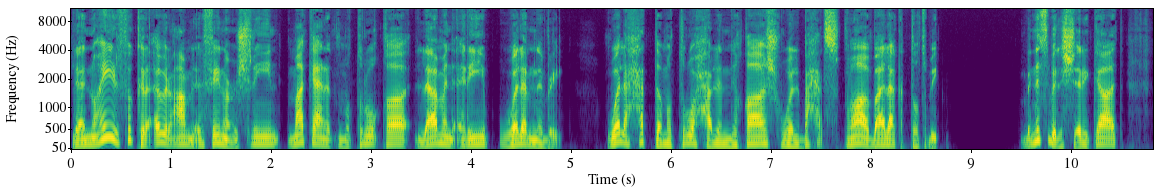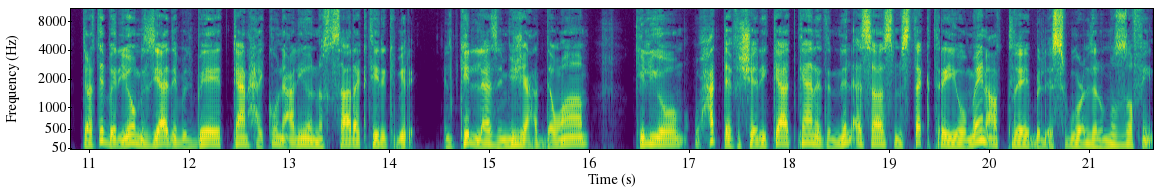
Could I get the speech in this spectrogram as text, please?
لأنه هي الفكرة قبل عام 2020 ما كانت مطروقة لا من قريب ولا من بعيد ولا حتى مطروحة للنقاش والبحث فما بالك التطبيق بالنسبة للشركات تعتبر يوم زيادة بالبيت كان حيكون عليهم خسارة كتير كبيرة الكل لازم يجي على الدوام كل يوم وحتى في شركات كانت من الأساس مستكترة يومين عطلة بالأسبوع للموظفين.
